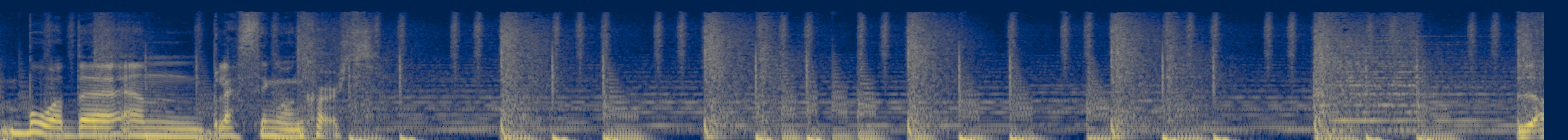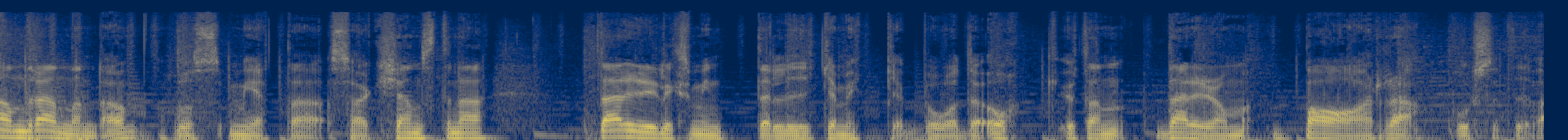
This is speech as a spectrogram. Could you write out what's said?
både en blessing och en curse. I andra änden då, hos metasöktjänsterna, där är det liksom inte lika mycket både och, utan där är de bara positiva.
